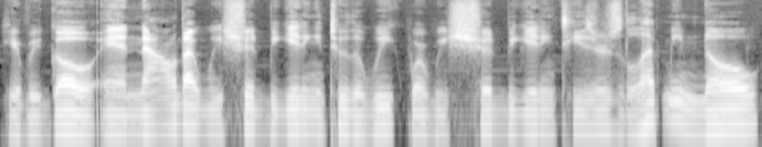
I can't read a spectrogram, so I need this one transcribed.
Here we go. And now that we should be getting into the week where we should be getting teasers, let me know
